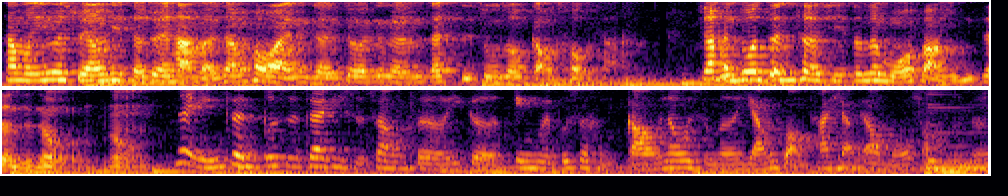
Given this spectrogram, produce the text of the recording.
他们因为隋炀帝得罪他们，像后来那个就那个人在史书中搞臭他。就很多政策其实都是模仿嬴政的那种那种。那嬴政不是在历史上的一个定位不是很高，那为什么杨广他想要模仿那个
